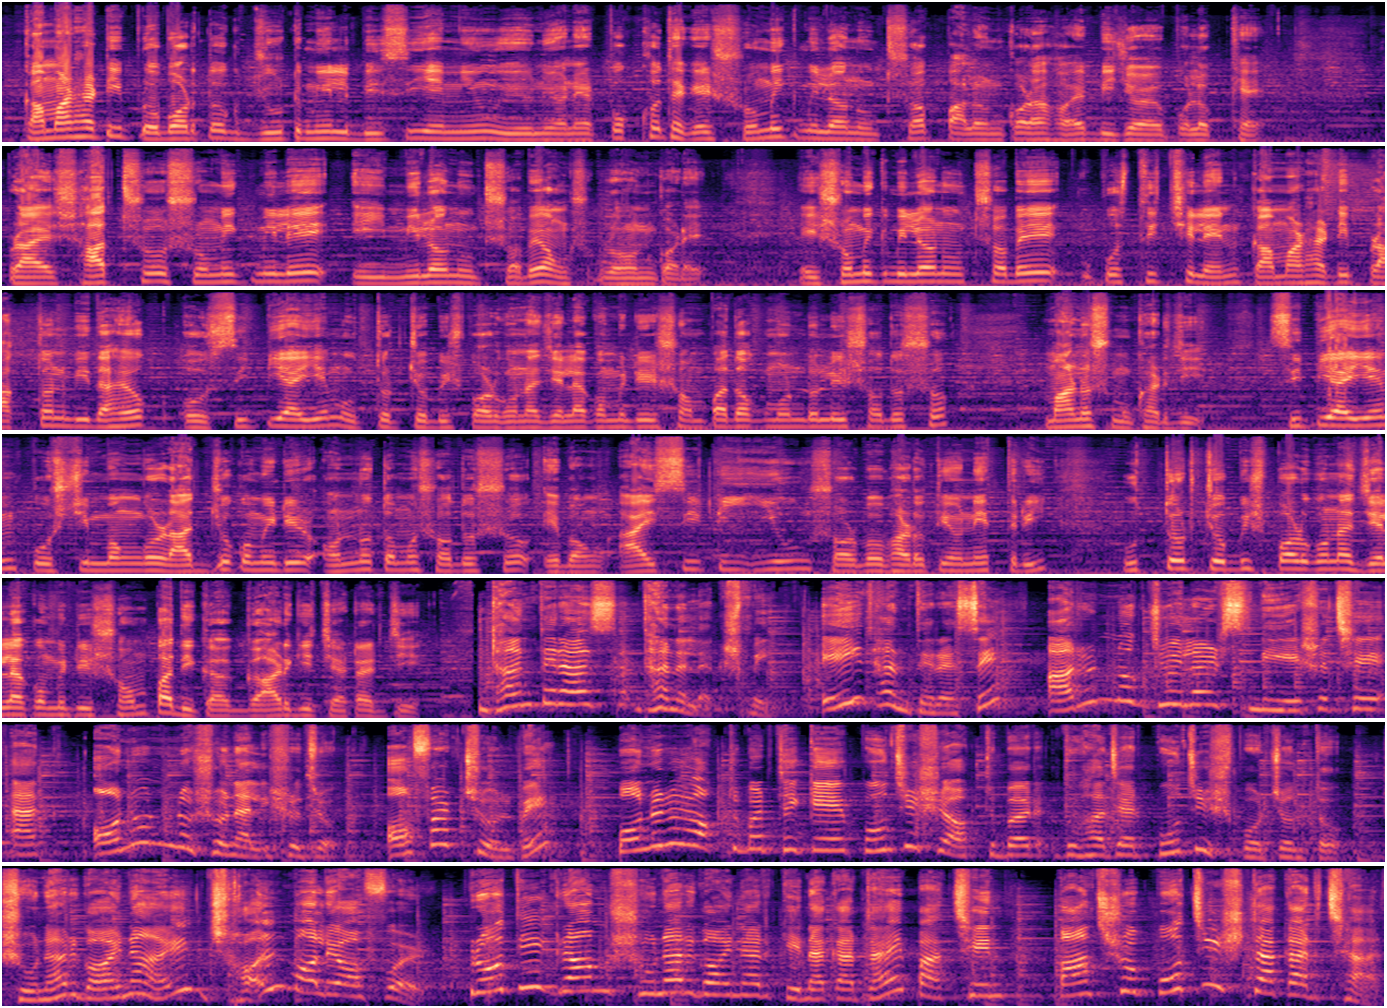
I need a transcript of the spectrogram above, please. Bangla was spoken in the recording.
কামারহাটি প্রবর্তক জুট মিল বিসিএমইউ ইউনিয়নের পক্ষ থেকে শ্রমিক মিলন উৎসব পালন করা হয় বিজয় উপলক্ষে। প্রায় সাতশো শ্রমিক মিলে এই মিলন উৎসবে অংশগ্রহণ করে। এই শ্রমিক মিলন উৎসবে উপস্থিত ছিলেন কামারহাটি প্রাক্তন বিধায়ক ও সিপিআইএম উত্তর চব্বিশ পরগনা জেলা কমিটির সম্পাদক মণ্ডলীর সদস্য মানস মুখার্জি। সিপিআইএম, পশ্চিমবঙ্গ রাজ্য কমিটির অন্যতম সদস্য এবং আইসিটিইউ সর্বভারতীয় নেত্রী, উত্তর চব্বিশ পরগনা জেলা কমিটির সম্পাদিকা গার্গী চ্যাটার্জি। ধনতেরাস ধনলক্ষ্মী। এই ধনতেরাসে আরণ্যক জুয়েলার্স নিয়ে এসেছে এক অনন্য সোনালী সুযোগ। অফার চলবে পনেরোই অক্টোবর থেকে পঁচিশে অক্টোবর দু হাজার পঁচিশ পর্যন্ত। সোনার গয়নায় ঝলমলে অফার। প্রতি গ্রাম সোনার গয়নার কেনাকাটায় পাচ্ছেন পাঁচশো পঁচিশ টাকার ছাড়।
